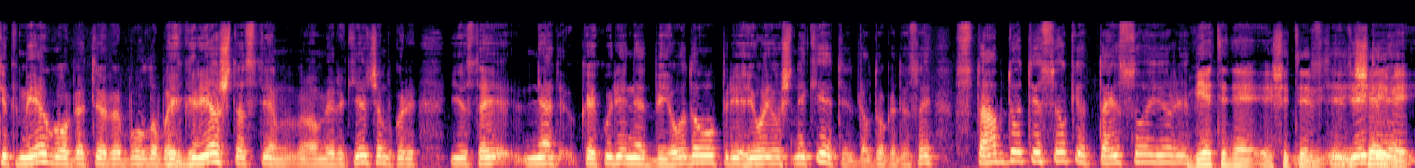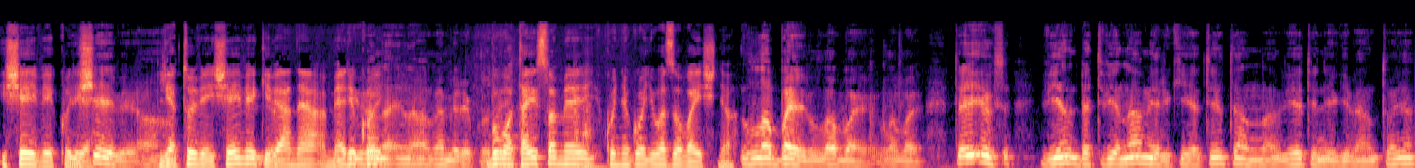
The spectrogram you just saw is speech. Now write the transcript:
tik mėgo, bet ir buvo labai griežtas tiem amerikiečiam, kur jisai net, kai kurie net bijodavo prie jo jau šnekėti, dėl to, kad jisai stabdo tiesiog ir taiso ir... Vietiniai šitie išeiviai, išeiviai kurie... Išeiviai. Lietuviai išeiviai gyvena Amerikoje. Gyvena, Amerikoje. Buvo taisomi kunigo Juozo Vaišnio. Labai, labai, labai. Tai vien, bet viena amerikietė, ten vietinė gyventoja,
